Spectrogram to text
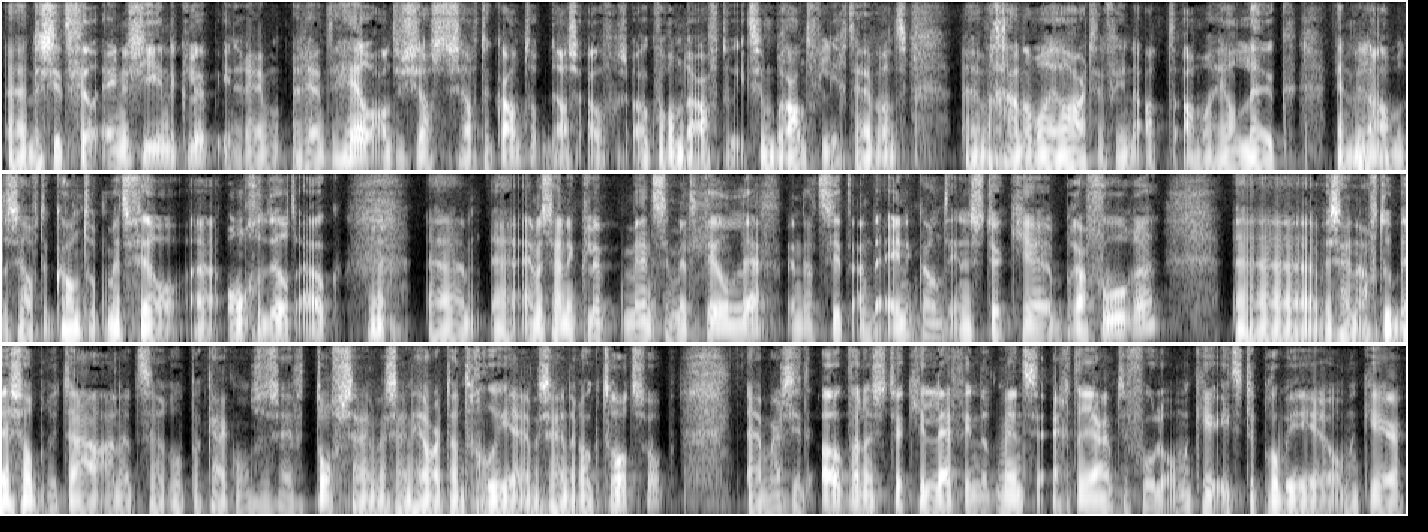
Uh, er zit veel energie in de club. Iedereen rent heel enthousiast dezelfde kant op. Dat is overigens ook waarom er af en toe iets in brand vliegt. Hè? Want we gaan allemaal heel hard en vinden het allemaal heel leuk. En willen ja. allemaal dezelfde kant op met veel ongeduld ook. Ja. en we zijn een club mensen met veel lef. En dat zit aan de ene kant in een stukje bravoure. we zijn af en toe best wel brutaal aan het roepen. Kijk, ons eens even tof zijn. We zijn heel hard aan het groeien en we zijn er ook trots op. maar er zit ook wel een stukje lef in dat mensen echt de ruimte voelen om een keer iets te proberen, om een keer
